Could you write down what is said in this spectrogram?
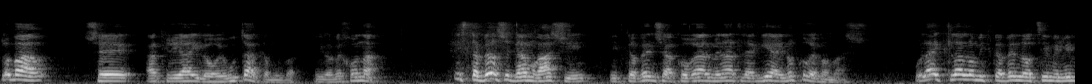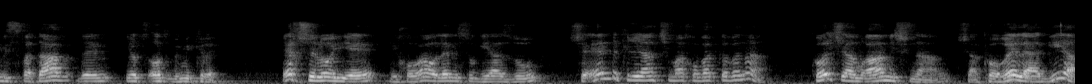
כלומר, שהקריאה היא לא רהוטה כמובן, היא לא נכונה. מסתבר שגם רש"י התכוון שהקורא על מנת להגיע אינו קורא ממש. אולי כלל לא מתכוון להוציא מילים בשפתיו והן יוצאות במקרה. איך שלא יהיה, לכאורה עולה מסוגיה זו שאין בקריאת שמע חובת כוונה. כל שאמרה המשנה שהקורא להגיע,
